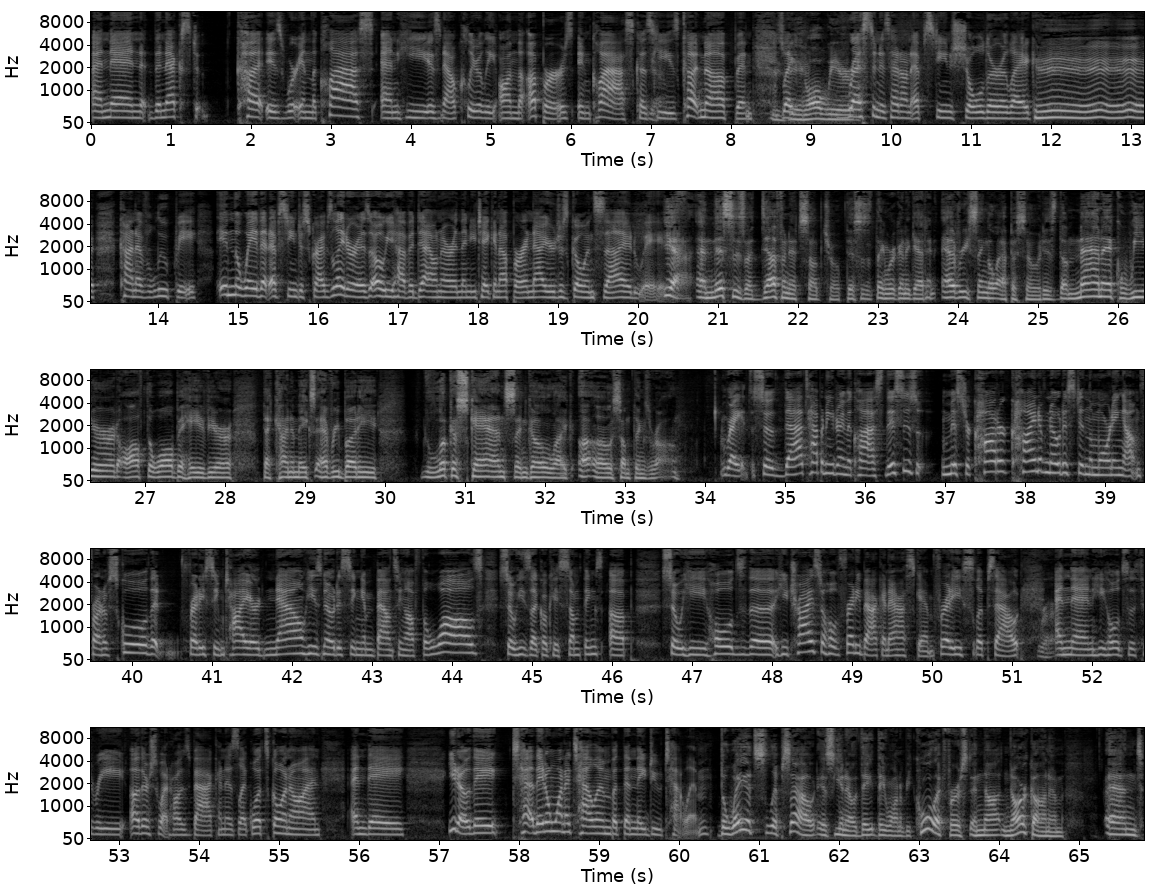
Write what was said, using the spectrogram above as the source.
And then the next cut is we're in the class and he is now clearly on the uppers in class because he's cutting up and He's like being all weird. resting his head on Epstein's shoulder, like "Eh," kind of loopy in the way that Epstein describes later as, oh, you have a downer and then you take an upper and now you're just going sideways. Yeah, and this is a definite subtrope. This is a thing we're going to get in every single episode is the manic, weird, off the wall behavior that kind of makes everybody look askance and go like, "Uh-oh, something's wrong." Right. So that's happening during the class. This is Mr. Kotter kind of noticed in the morning out in front of school that Freddie seemed tired. Now he's noticing him bouncing off the walls. So he's like, okay, something's up. So he holds the, he tries to hold Freddie back and ask him. Freddie slips out. Right. And then he holds the three other sweat hogs back and is like, what's going on? And they, you know, they te- they don't want to tell him, but then they do tell him. the way it slips out is, you know, they, they want to be cool at first and not narc on him. And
